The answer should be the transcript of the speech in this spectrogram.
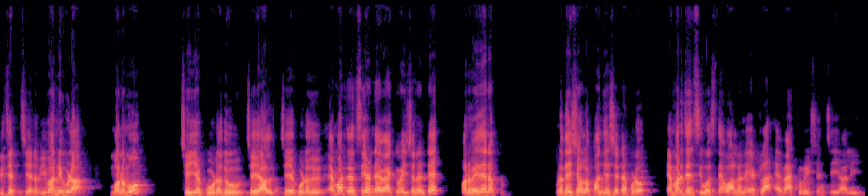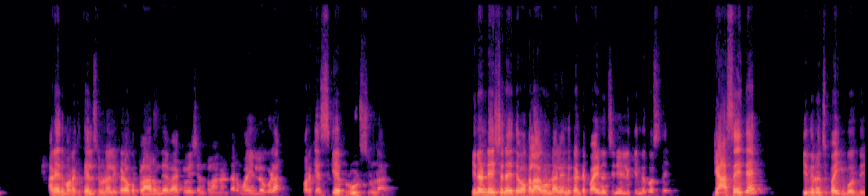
రిజెక్ట్ చేయడం. ఇవన్నీ కూడా మనము చెయ్యకూడదు చేయాలి చేయకూడదు. ఎమర్జెన్సీ అండ్ ఎవాక్యువేషన్ అంటే మనం ఏదైనా ప్రదేశంలో పనిచేసేటప్పుడు ఎమర్జెన్సీ వస్తే వాళ్ళని ఎట్లా ఎవాక్యువేషన్ చేయాలి అనేది మనకి తెలిసి ఉండాలి. ఇక్కడ ఒక ప్లాన్ ఉంది ఎవాక్యువేషన్ ప్లాన్ అంటారు. మైండ్లో కూడా మనకు ఎస్కేప్ రూట్స్ ఉండాలి. ఇనండేషన్ అయితే ఒకలాగా ఉండాలి. ఎందుకంటే పైనుంచి నీళ్ళు కిందకు వస్తాయి. గ్యాస్ అయితే కింద నుంచి పైకి పోద్ది.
